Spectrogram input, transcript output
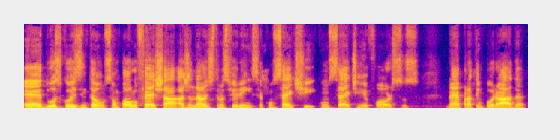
É, duas coisas, então. São Paulo fecha a janela de transferência com sete, com sete reforços né, para a temporada.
